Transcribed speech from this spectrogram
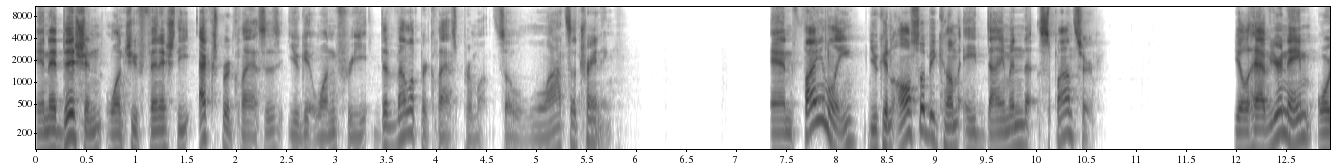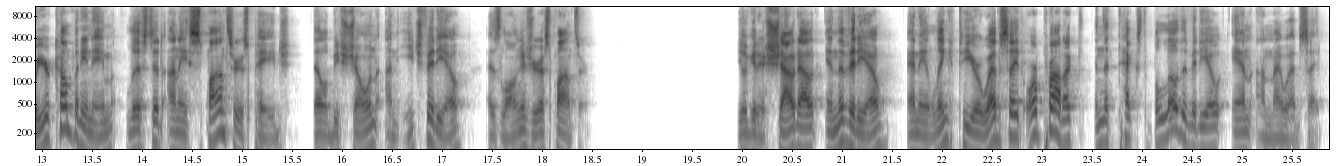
In addition, once you finish the expert classes, you get one free developer class per month. So lots of training. And finally, you can also become a Diamond sponsor. You'll have your name or your company name listed on a sponsors page that will be shown on each video as long as you're a sponsor. You'll get a shout out in the video and a link to your website or product in the text below the video and on my website.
